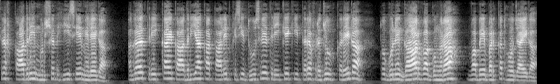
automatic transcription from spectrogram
صرف قادری مرشد ہی سے ملے گا۔ اگر طریقہ قادریہ کا طالب کسی دوسرے طریقے کی طرف رجوع کرے گا، تو گنہ گار و گمراہ و بے برکت ہو جائے گا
